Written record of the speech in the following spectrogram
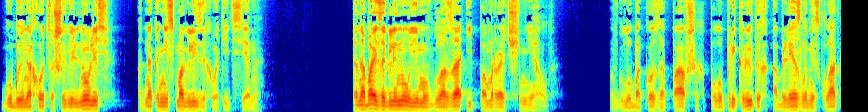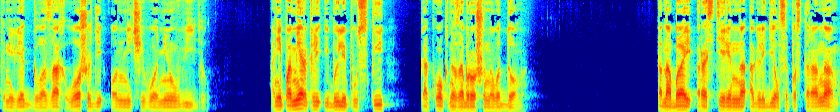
Губы иноходца шевельнулись, однако не смогли захватить сено. Танабай заглянул ему в глаза и помрачнел. В глубоко запавших, полуприкрытых облезлыми складками век глазах лошади он ничего не увидел. Они померкли и были пусты, как окна заброшенного дома. Танабай растерянно огляделся по сторонам.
